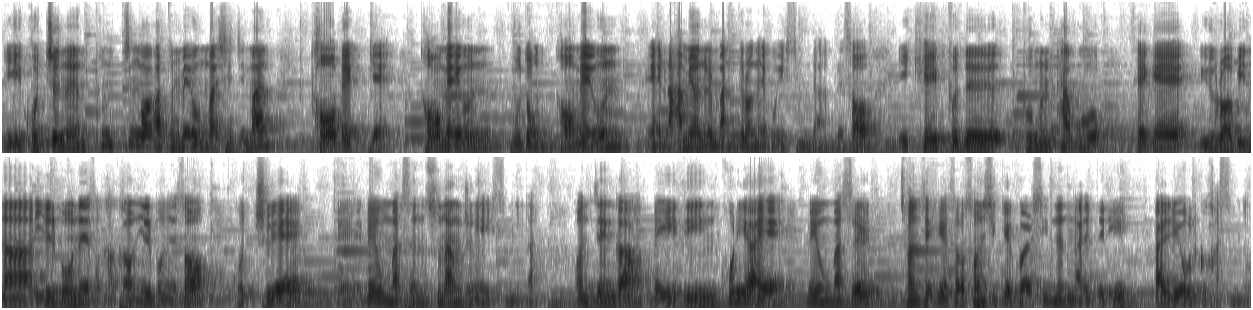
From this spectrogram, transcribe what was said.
이 고추는 통증과 같은 매운맛이지만 더 맵게 더 매운 우동, 더 매운 예, 라면을 만들어내고 있습니다. 그래서 이 K푸드 붐을 타고 세계 유럽이나 일본에서 가까운 일본에서 고추의 예, 매운맛은 순항 중에 있습니다. 언젠가 Made in Korea의 매운맛을 전 세계에서 손쉽게 구할 수 있는 날들이 빨리 올 것 같습니다.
